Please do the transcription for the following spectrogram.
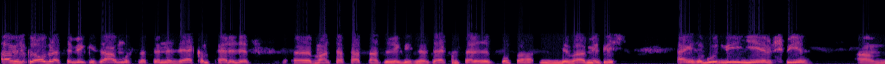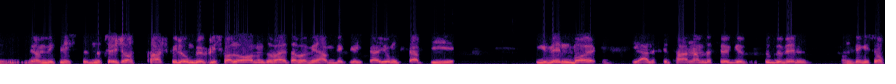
Aber ich glaube, dass wir wirklich sagen mussten, dass wir eine sehr competitive äh, Mannschaft hatten, also wirklich eine sehr competitive Gruppe hatten. Wir waren wirklich eigentlich so gut wie in jedem Spiel. Ähm, wir haben wirklich natürlich auch ein paar Spiele unglücklich verloren und so weiter, aber wir haben wirklich da Jungs gehabt, die, die gewinnen wollten, die alles getan haben dafür ge zu gewinnen und wirklich auch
